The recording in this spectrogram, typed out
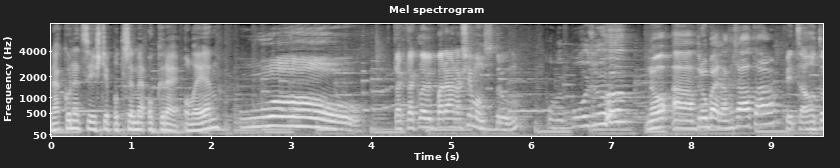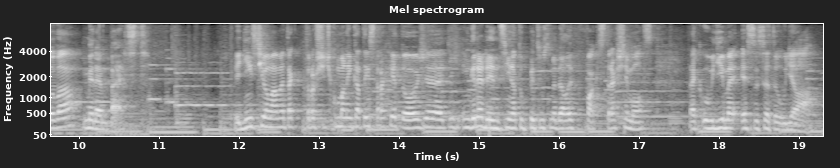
Nakonec si ještě potřeme okraje olejem. Wow! Tak takhle vypadá naše monstrum. Pane bože. No a Trouba je nahřátá. pizza hotová. My jdem pést. Jediný z čeho máme tak trošičku malinkatý strach je to, že těch ingrediencí na tu pizzu jsme dali fakt strašně moc. Tak uvidíme, jestli se to udělá.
